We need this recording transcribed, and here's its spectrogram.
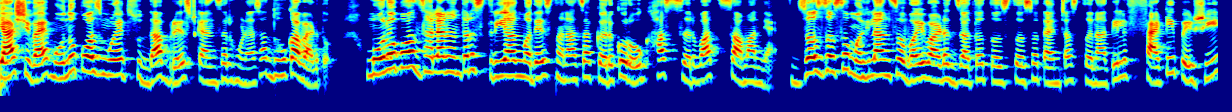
याशिवाय मोनोपॉजमुळे सुद्धा ब्रेस्ट कॅन्सर होण्याचा धोका वाढतो. मोनोपॉज झाल्यानंतर स्त्रियांमध्ये स्तनाचा कर्करोग हा सर्वात सामान्य आहे. जसजसं महिलांचं वय वाढत जातं तसतसं त्यांच्या स्तनातील फॅटी पेशी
